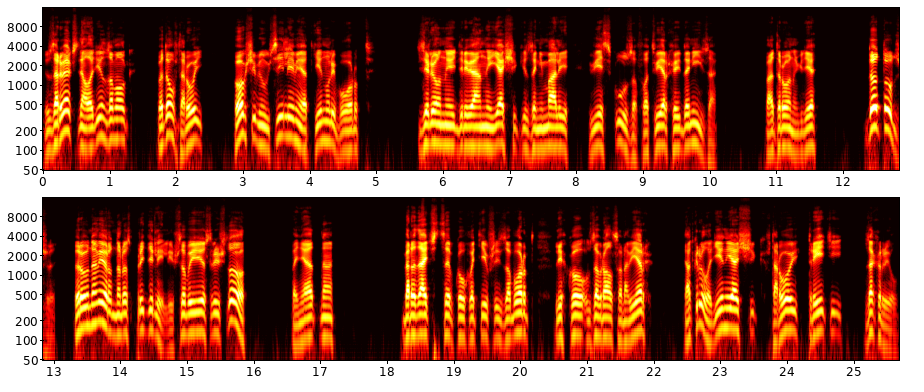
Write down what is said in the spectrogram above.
Здоровяк снял один замок, потом второй. Общими усилиями откинули борт. Зеленые деревянные ящики занимали весь кузов от верха и до низа. Патроны где? Да тут же. Равномерно распределили, чтобы, если что... Понятно. Бородач, цепко ухватившись за борт, легко взобрался наверх, Открыл один ящик, второй, третий, закрыл.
